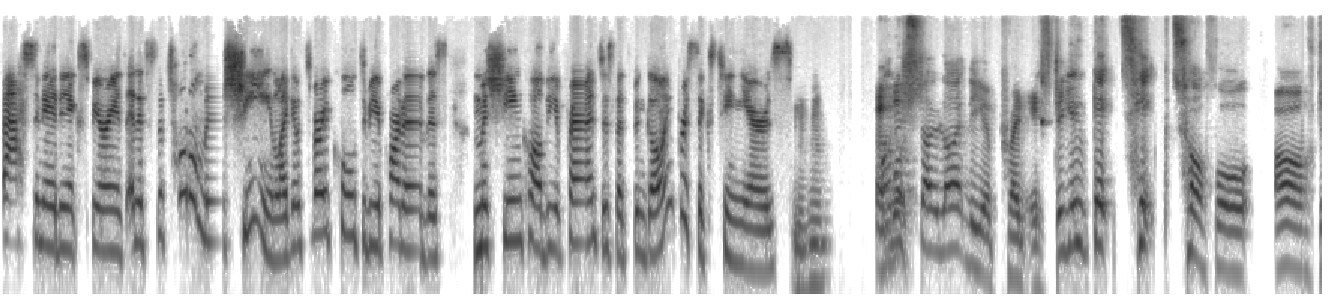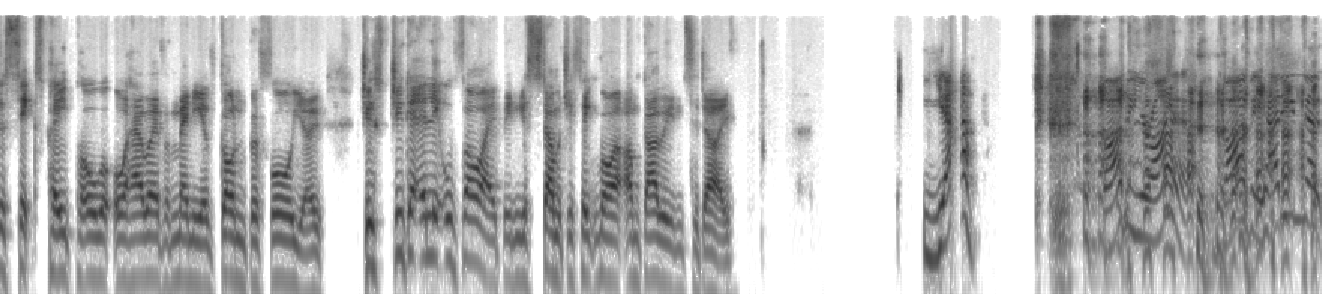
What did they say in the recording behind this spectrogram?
fascinating experience. And it's the total machine. Like, it's very cool to be a part of this machine called The Apprentice that's been going for 16 years. Mm-hmm. On a show like The Apprentice, do you get tipped off or after six people or however many have gone before you, just do you get a little vibe in your stomach? Do you think, right, I'm going today? Yeah. Bobby, you're on it. Bobby, how do you know?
